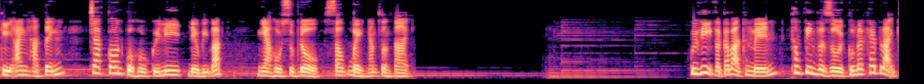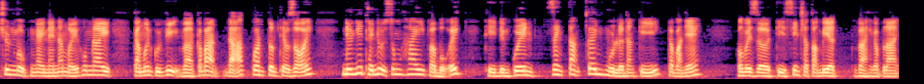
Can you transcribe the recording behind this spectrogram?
Kỳ Anh, Hà Tĩnh, cha con của Hồ Quý Ly đều bị bắt. Nhà Hồ sụp đổ sau 7 năm tồn tại. Quý vị và các bạn thân mến, thông tin vừa rồi cũng đã khép lại chuyên mục ngày này năm ấy hôm nay. Cảm ơn quý vị và các bạn đã quan tâm theo dõi. Nếu như thấy nội dung hay và bổ ích thì đừng quên dành tặng kênh một lần đăng ký các bạn nhé. Còn bây giờ thì xin chào tạm biệt và hẹn gặp lại.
